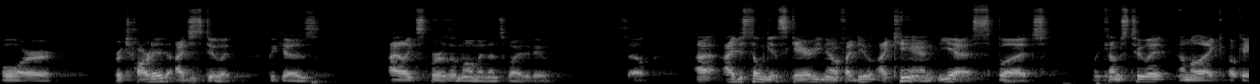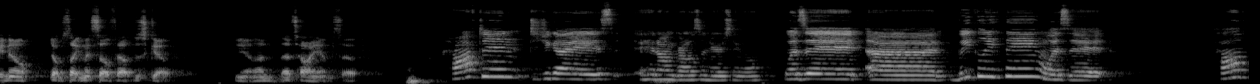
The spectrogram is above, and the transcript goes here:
or retarded. I just do it because I like spur of the moment. That's what I do. So I, I just don't get scared. You know, if I do, I can, yes, but when it comes to it, I'm like, okay, no, don't psych myself out. Just go. You know, and that's how I am. So How often did you guys hit on girls when you were single? Was it a weekly thing? Was it how?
